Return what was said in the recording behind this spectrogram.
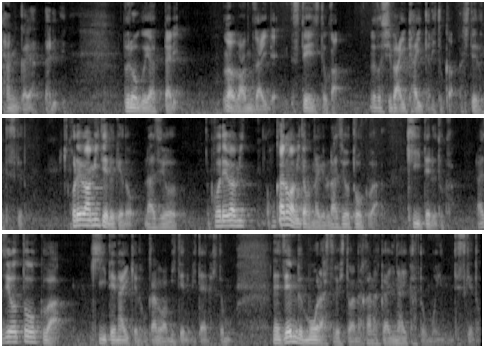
短歌やったりブログやったり、まあ、漫才でステージとかあと芝居書いたりとかしてるんですけど。これは見てるけどラジオこれは見他のは見たことないけどラジオトークは聞いてるとか。ラジオトークは聞いてないけど他のは見てるみたいな人も、ね、全部網羅してる人はなかなかいないかと思うんですけど。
